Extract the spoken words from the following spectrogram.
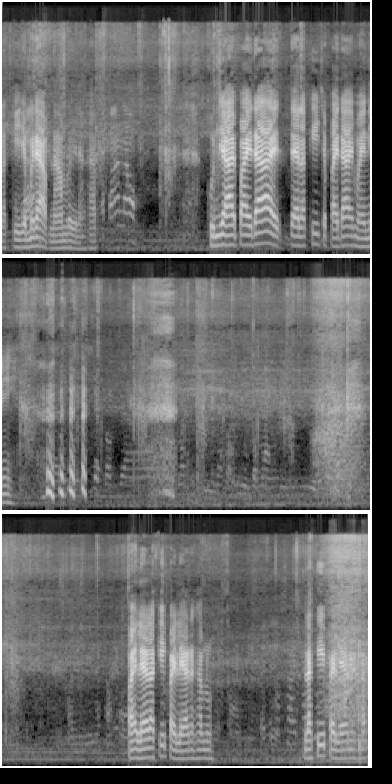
ลักกี้ยังไม่ได้อาบน้ำเลยนะครับ คุณยายไปได้ แต่ลักกี้จะไปได้ไหมนี่ไปแล้วลักกี้ไปแล้วนะครับนุ่น ลักกี้ไปแล้วนะครับ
